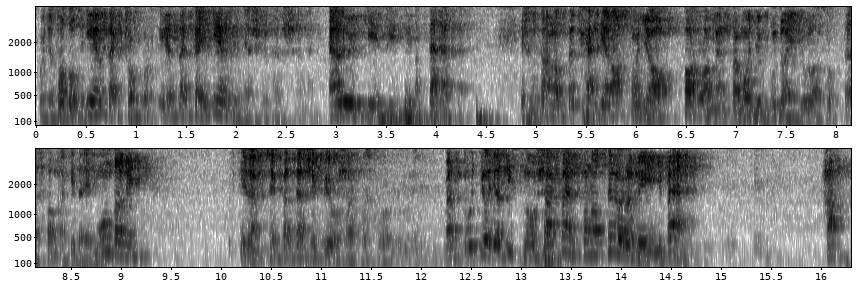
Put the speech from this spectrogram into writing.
hogy az adott érdekcsoport érdekei érvényesülhessenek. Előkészíti a terepet. És utána Pökhendjen azt mondja a parlamentben, mondjuk Budai Gyula szokta ezt annak idején mondani, hogy kérem szépen tessék bírósághoz fordulni. Mert tudja, hogy a disznóság bent van a törvényben. Hát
